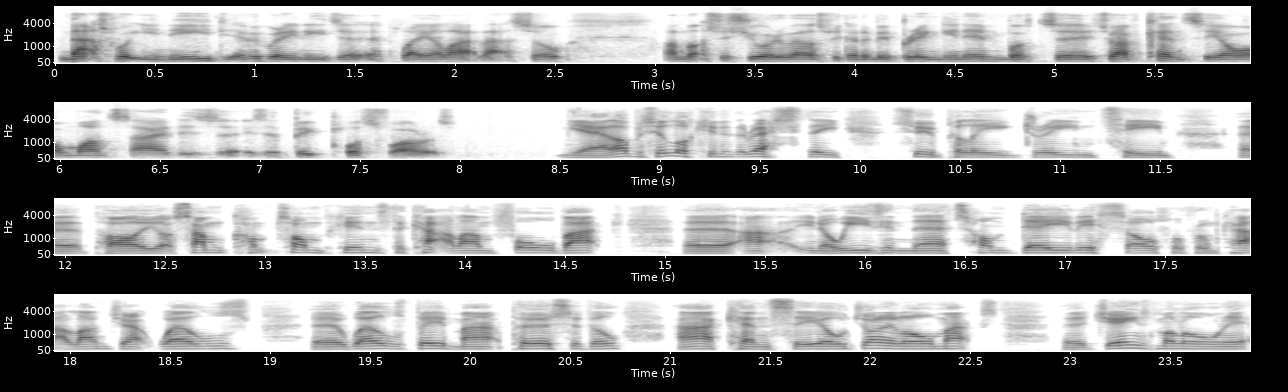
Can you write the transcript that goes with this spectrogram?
and that's what you need. Everybody needs a, a player like that. So I'm not so sure who else we're going to be bringing in, but uh, to have Ken Sio on one side is is a big plus for us. Yeah, obviously looking at the rest of the Super League dream team, uh, Paul, you got Sam Tomkins, the Catalan fullback. Uh, you know he's in there. Tom Davies, also from Catalan. Jack Wells, uh, Welsby, Mark Percival, R. Ken Sio, Jonny Lomax, uh, James Maloney,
